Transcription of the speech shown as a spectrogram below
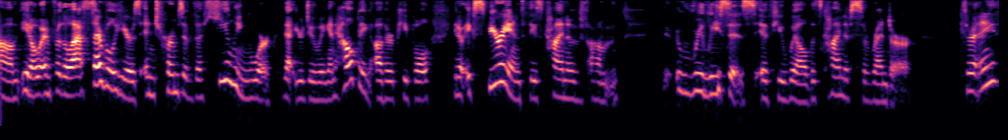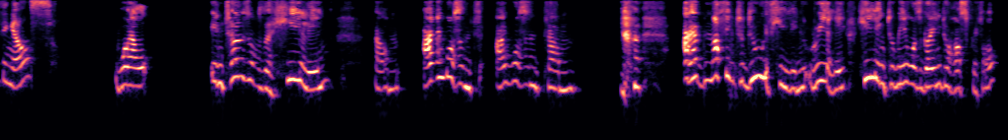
um, you know and for the last several years in terms of the healing work that you're doing and helping other people you know experience these kind of um, releases if you will this kind of surrender is there anything else well in terms of the healing um, i wasn't i wasn't um, I had nothing to do with healing, really. Healing to me was going to hospital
